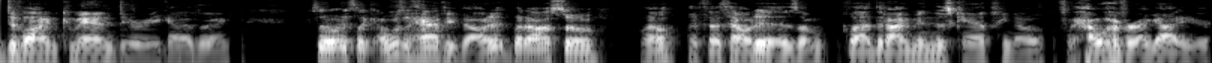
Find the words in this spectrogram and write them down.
divine command theory kind of thing. So it's like I wasn't happy about it, but also, well, if that's how it is, I'm glad that I'm in this camp. You know, for however I got here.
